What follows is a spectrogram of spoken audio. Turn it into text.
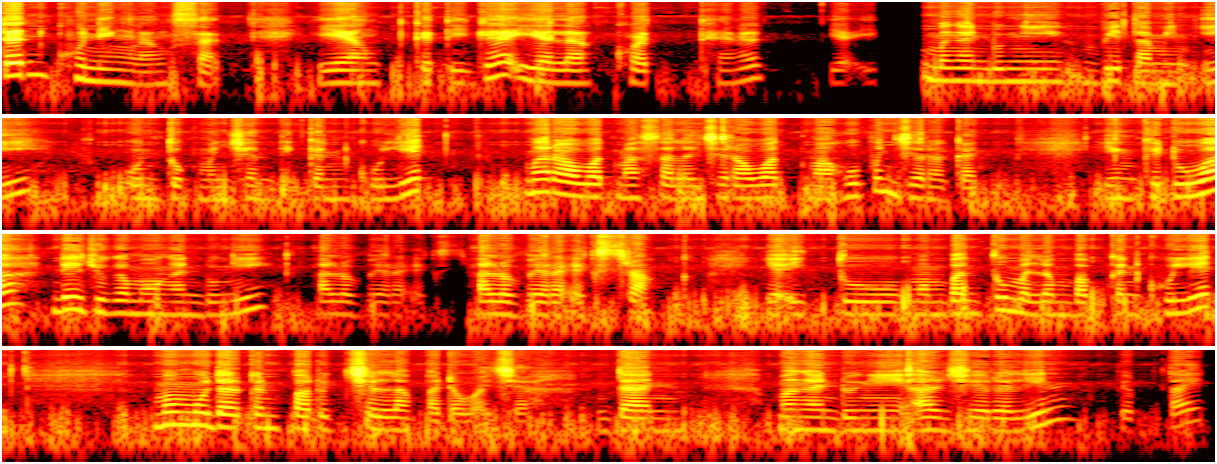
dan kuning langsat. Yang ketiga ialah kot tannate iaitu mengandungi vitamin E untuk mencantikkan kulit, merawat masalah jerawat maupun jeragan. Yang kedua, dia juga mengandungi aloe vera aloe vera extract iaitu membantu melembabkan kulit, memudarkan parut celah pada wajah dan mengandungi arginine peptide.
